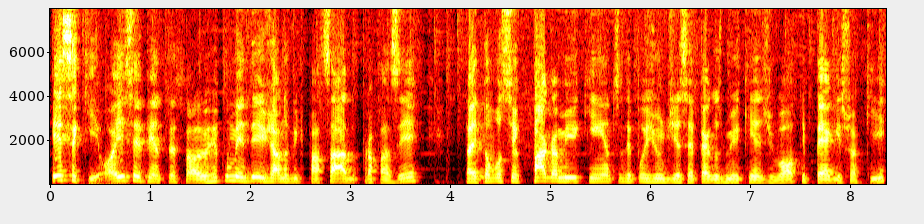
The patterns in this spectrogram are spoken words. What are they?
esse aqui, ó, esse evento, pessoal, eu recomendei já no vídeo passado para fazer. Tá, então você paga 1.500, depois de um dia você pega os 1.500 de volta e pega isso aqui.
